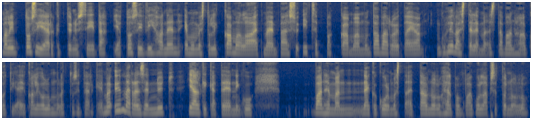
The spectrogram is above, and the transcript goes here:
mä olin tosi järkyttynyt siitä ja tosi vihanen ja mun mielestä oli kamalaa, että mä en päässyt itse pakkaamaan mun tavaroita ja niin hyvästelemään sitä vanhaa kotia, joka oli ollut mulle tosi tärkeä. Mä ymmärrän sen nyt jälkikäteen niin kuin vanhemman näkökulmasta, että on ollut helpompaa, kun lapset on ollut.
